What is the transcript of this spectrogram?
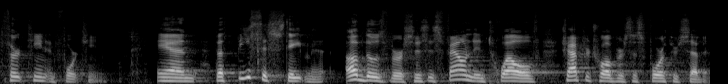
13, and 14. And the thesis statement of those verses is found in 12, chapter 12, verses 4 through 7.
